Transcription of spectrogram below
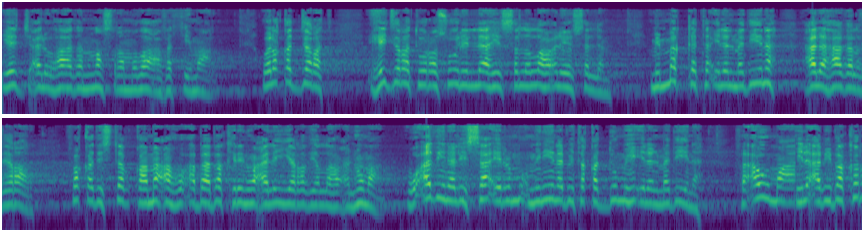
يجعل هذا النصر مضاعف الثمار. ولقد جرت هجرة رسول الله صلى الله عليه وسلم من مكة إلى المدينة على هذا الغرار. فقد استبقى معه أبا بكر وعلي رضي الله عنهما وأذن لسائر المؤمنين بتقدمه إلى المدينة فأومع إلى أبي بكر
